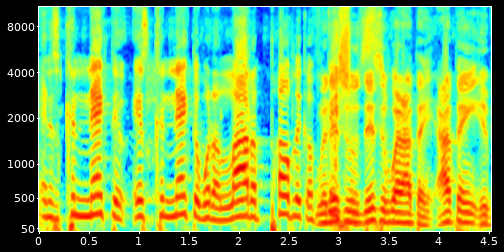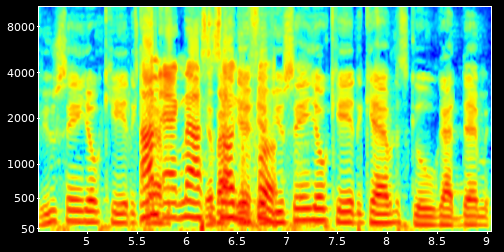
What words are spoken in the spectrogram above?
and it's connected. It's connected with a lot of public officials. Well, this is this is what I think. I think if you send your kid to I'm Catholic, agnostic, If, so I I, don't give a if, if you send your kid to Catholic school, goddamn it,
